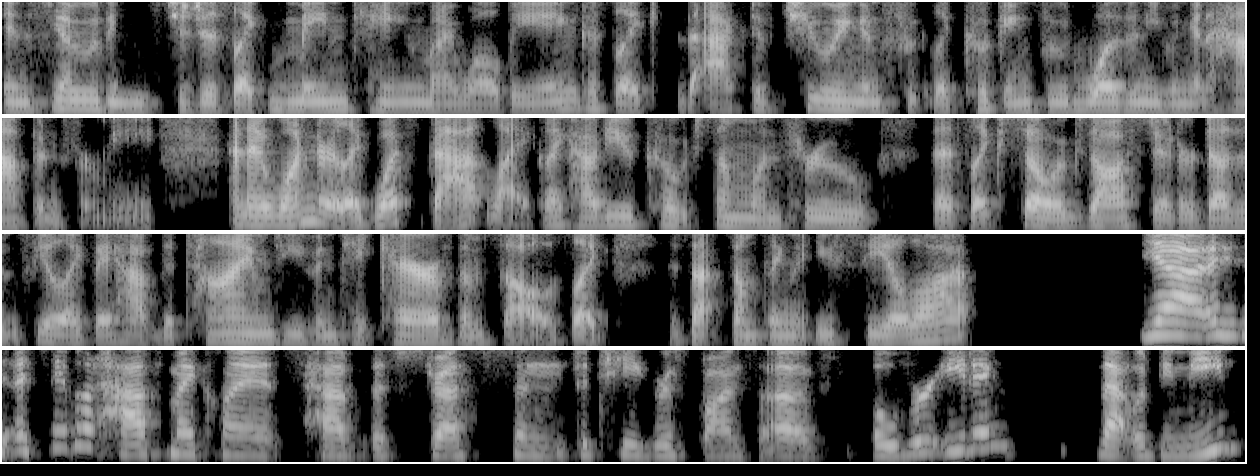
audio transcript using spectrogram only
in smoothies yep. to just like maintain my well-being because like the act of chewing and food, like cooking food wasn't even going to happen for me. And I wonder like what's that like? Like how do you coach someone through that's like so exhausted or doesn't feel like they have the time to even take care of themselves? Like is that something that you see a lot? Yeah, I'd say about half my clients have the stress and fatigue response of overeating. That would be me.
